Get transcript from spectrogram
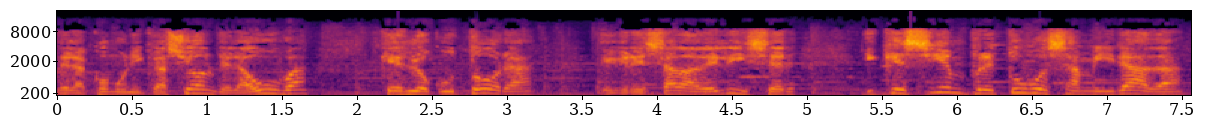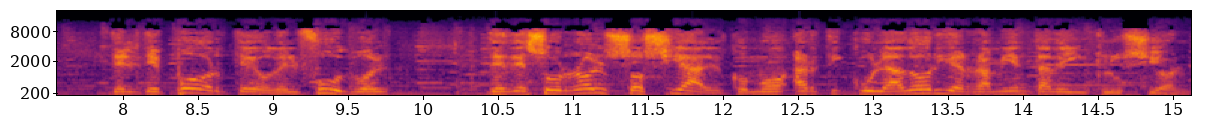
de la Comunicación de la UBA, que es locutora, egresada del ISER, y que siempre tuvo esa mirada del deporte o del fútbol desde su rol social como articulador y herramienta de inclusión.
